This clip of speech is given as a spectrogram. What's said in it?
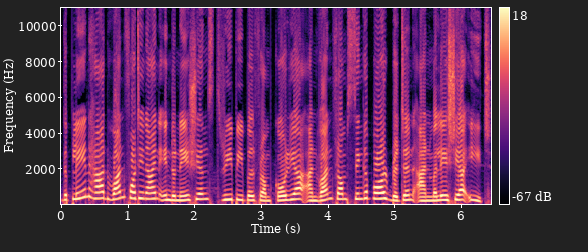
The plane had 149 Indonesians, 3 people from Korea and 1 from Singapore, Britain and Malaysia each.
